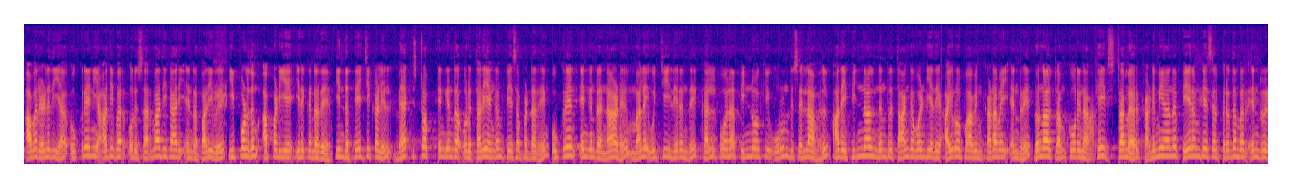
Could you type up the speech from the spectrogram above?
அவர் அவர் எழுதிய உக்ரைனிய அதிபர் ஒரு சர்வாதிகாரி என்ற பதிவு இப்பொழுதும் அப்படியே இருக்கின்றது. இந்த பேச்சுக்களில் பேக்ஸ்டாப் என்கின்ற ஒரு தலையங்கம் பேசப்பட்டது. உக்ரைன் என்கின்ற நாடு மலை உச்சியிலிருந்து கல் போல பின்னோக்கி உருண்டு செல்லாமல் அதை பின்னால் நின்று தாங்க வேண்டியது ஐரோப்பாவின் கடமை என்று டொனால்ட் ட்ரம்ப் கூறினார். கெய்ர் ஸ்ட்ரமர் கடுமையான பேரம் பேசல் பிரதமர் என்று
